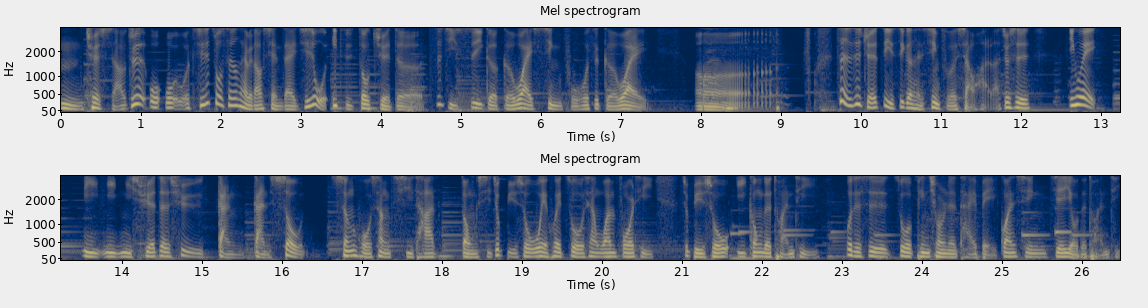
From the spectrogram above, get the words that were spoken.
嗯，确实啊，就是我我我其实做深度台北到现在，其实我一直都觉得自己是一个格外幸福，或是格外呃，真的是觉得自己是一个很幸福的小孩啦，就是因为你你你学着去感感受。生活上其他东西，就比如说我也会做像 One Forty，就比如说义工的团体，或者是做贫穷人的台北，关心街友的团体，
